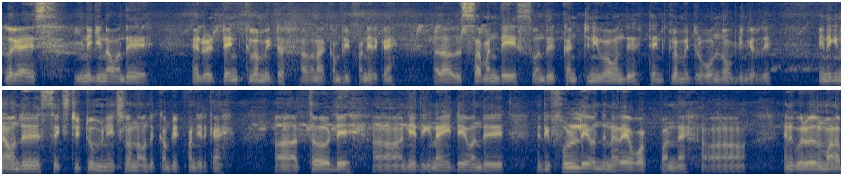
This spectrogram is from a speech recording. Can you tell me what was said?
ஹலோ கைஸ் இன்றைக்கி நான் வந்து என்னோடய டென் கிலோமீட்டர் அதை நான் கம்ப்ளீட் பண்ணியிருக்கேன். அதாவது செவன் டேஸ் வந்து கண்டினியூவாக வந்து டென் கிலோமீட்டர் ஓடணும் அப்படிங்கிறது. இன்றைக்கி நான் வந்து சிக்ஸ்டி டூ மினிட்ஸில் நான் வந்து கம்ப்ளீட் பண்ணியிருக்கேன். தேர்ட் டே நேற்றுக்கு நைட்டே வந்து நேற்றுக்கு ஃபுல் டே வந்து நிறைய ஒர்க் பண்ணேன். எனக்கு ஒரு விதமான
